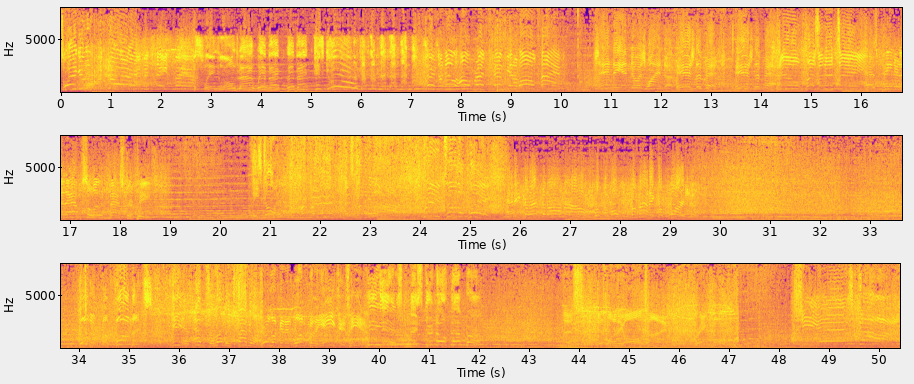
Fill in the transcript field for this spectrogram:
Swing it up and drive. It's Dave man. A swing, long drive, way back, way back. It's gone. There's a new home run champion of all time. Sandy into his windup. Here's the pitch. Here's the pitch. Bill Presidente has painted an absolute masterpiece. He's going. Absolutely fabulous. You're looking at one for the ages here. He is Mr. November. This is one of the all-time great balls. She is gone.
